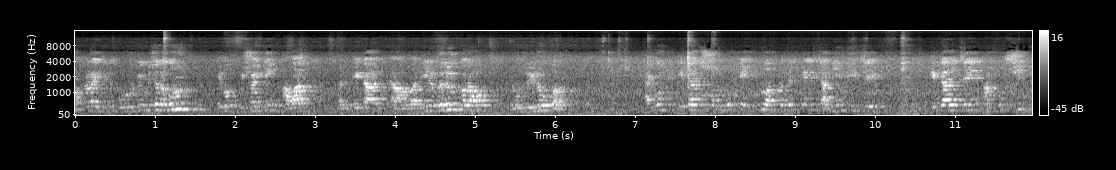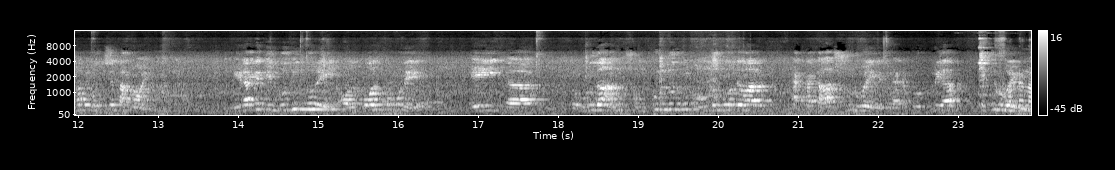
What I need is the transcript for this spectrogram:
আপনারা এটিকে পুনর্বিবেচনা করুন এবং বিষয়টি আবার, এটা আবার রিভেলিউ করা হোক এবং রিনিউ করা হোক। এখন এটার সম্পর্কে একটু আপনাদেরকে জানিয়ে দিই যে এটা যে আকস্মিকভাবে হচ্ছে তা নয় এর আগে দীর্ঘদিন ধরেই অল্প অল্প করে এই অনুদান বন্ধ দেওয়ার একটা কাজ শুরু হয়ে একটা প্রক্রিয়া শুরু হয়ে গেছে।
